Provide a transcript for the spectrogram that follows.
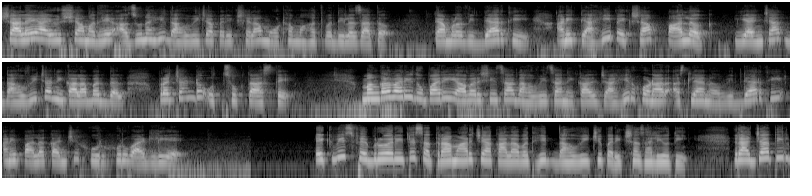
शालेय आयुष्यामध्ये अजूनही दहावीच्या परीक्षेला मोठं महत्त्व दिलं जातं. त्यामुळं विद्यार्थी आणि त्याहीपेक्षा पालक यांच्यात दहावीच्या निकालाबद्दल प्रचंड उत्सुकता असते. मंगळवारी दुपारी यावर्षीचा दहावीचा निकाल जाहीर होणार असल्यानं विद्यार्थी आणि पालकांची हुरहुर वाढली आहे एकवीस फेब्रुवारी ते सतरा मार्च या कालावधीत दहावीची परीक्षा झाली होती. राज्यातील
